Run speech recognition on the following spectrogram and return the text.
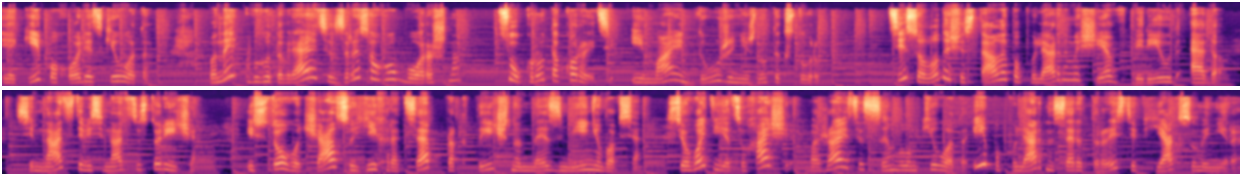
які походять з Кіото. Вони виготовляються з рисового борошна, цукру та кориці і мають дуже ніжну текстуру. Ці солодощі стали популярними ще в період Едо 17-18 сторіччя, і з того часу їх рецепт практично не змінювався. Сьогодні яцухаші вважаються символом Кіото і популярні серед туристів як сувеніри.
